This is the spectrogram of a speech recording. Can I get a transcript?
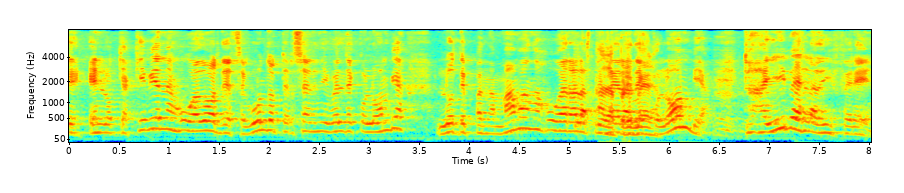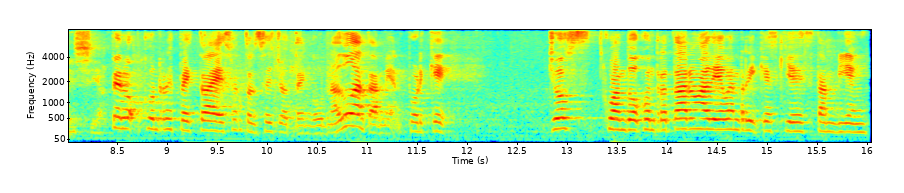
En lo que aquí vienen jugadores de segundo o tercer nivel de Colombia, los de Panamá van a jugar a la primera, de Colombia. Mm. Entonces ahí ves la diferencia. Pero con respecto a eso, entonces yo tengo una duda también, porque yo cuando contrataron a Diego Enríquez, que es también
